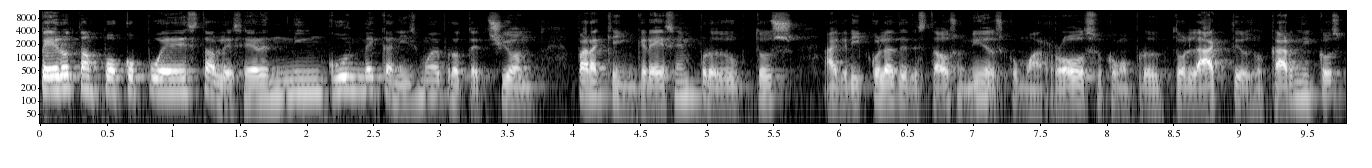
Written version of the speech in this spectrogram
pero tampoco puede establecer ningún mecanismo de protección para que ingresen productos agrícolas desde Estados Unidos, como arroz o como productos lácteos o cárnicos,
